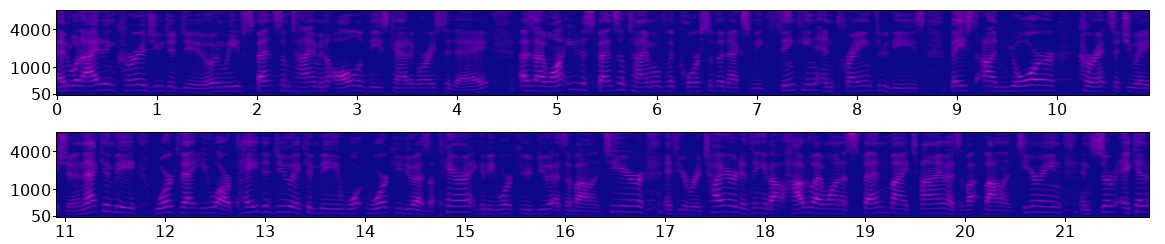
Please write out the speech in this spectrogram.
And what I'd encourage you to do, and we've spent some time in all of these categories today, is I want you to spend some time over the course of the next week thinking and praying through these based on your current situation. And that can be work that you are paid to do, it can be work you do as a parent, it can be work you do as a volunteer. If you're retired and thinking about how do I want to spend my time as volunteering and serve, it can,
